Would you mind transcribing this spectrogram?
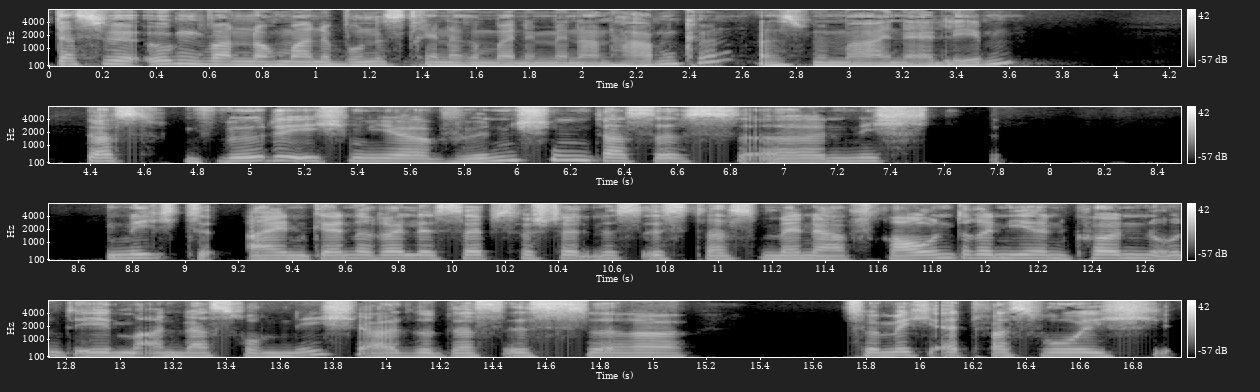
dass wir irgendwann noch mal eine Bundestrainerin bei den Männern haben können? Dass wir mal eine erleben? Das würde ich mir wünschen, dass es äh, nicht nicht ein generelles Selbstverständnis ist, dass Männer Frauen trainieren können und eben andersrum nicht. Also das ist äh, für mich etwas, wo ich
